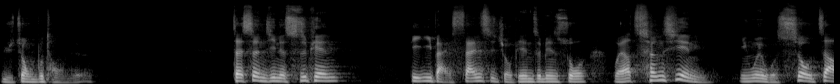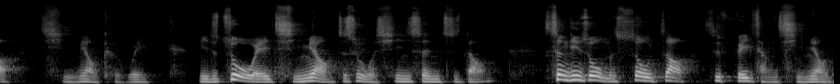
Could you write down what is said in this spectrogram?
与众不同的人，在圣经的诗篇第一百三十九篇这边说：“我要称谢你，因为我受造奇妙可畏，你的作为奇妙，这是我心生知道。”圣经说我们受造是非常奇妙的。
